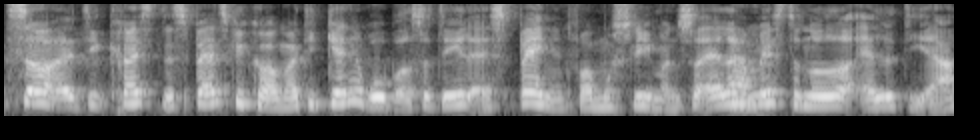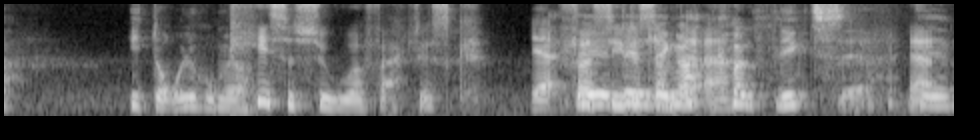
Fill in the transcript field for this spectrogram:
så de kristne spanske konger, de generobrede så dele af Spanien fra muslimerne, så alle ja. har mistet noget, og alle de er i dårlig humør. Pissesure, faktisk. Ja, For at det, sige det, det, det som det er. konflikt. Ja. Ja. Det,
